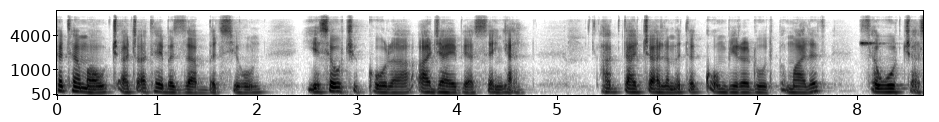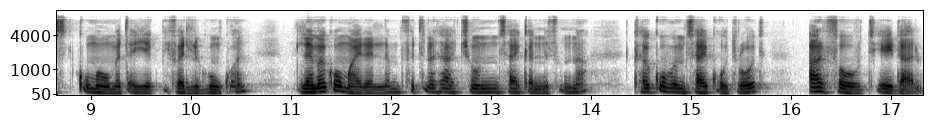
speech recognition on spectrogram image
ከተማው ጫጫታ የበዛበት ሲሆን የሰው ችኮላ አጃይብ ያሰኛል። አቅጣጫ ለመጠቆም ቢረዶት በማለት ሰዎች አስቁመው መጠየቅ ቢፈልጉ እንኳን ለመቆም አይደለም ፍጥነታቸውን ሳይቀንሱና ከቁብም ሳይቆጥሮት አልፈውት ይሄዳሉ።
